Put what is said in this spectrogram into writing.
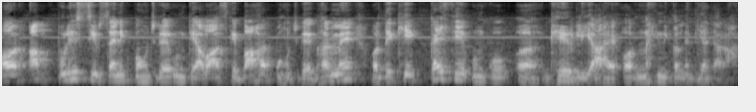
और अब पुलिस शिव सैनिक पहुँच गए, उनके आवास के बाहर पहुँच गए घर में और देखिए कैसे उनको घेर लिया है और नहीं निकलने दिया जा रहा।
